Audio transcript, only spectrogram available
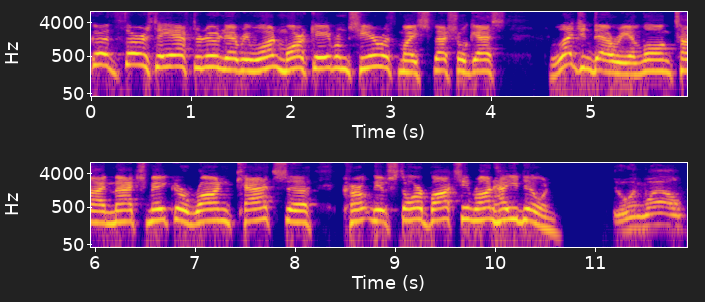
Good Thursday afternoon, everyone. Mark Abrams here with my special guest, legendary and longtime matchmaker Ron Katz, uh, currently of Star Boxing. Ron, how you doing? Doing well.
